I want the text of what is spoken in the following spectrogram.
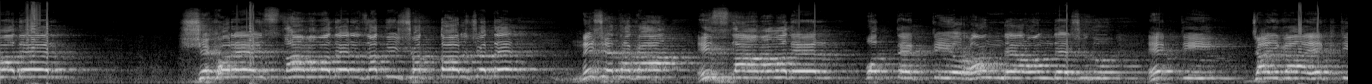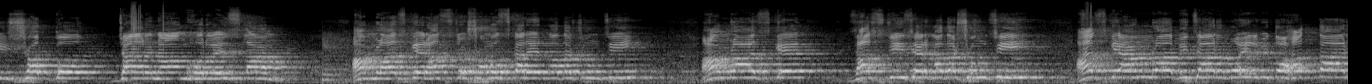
আমাদের, শেখরে ইসলাম আমাদের জাতিসত্তার সাথে মিশে থাকা ইসলাম আমাদের প্রত্যেকটি রন্ধে রন্ধে শুধু একটি জায়গা, একটি শব্দ, যার নাম হলো ইসলাম। আমরা আজকে রাষ্ট্র সংস্কারের কথা শুনছি, আমরা আজকে জাস্টিসের কথা শুনছি, আজকে আমরা বিচার বহির্ভূত হত্যার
